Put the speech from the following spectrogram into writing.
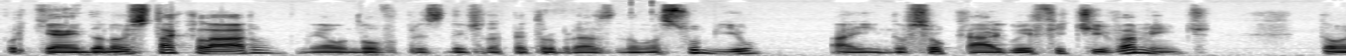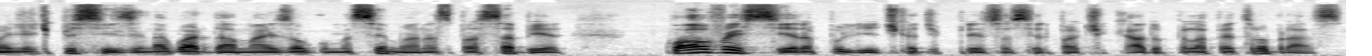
porque ainda não está claro, né? o novo presidente da Petrobras não assumiu ainda o seu cargo efetivamente, então a gente precisa ainda aguardar mais algumas semanas para saber qual vai ser a política de preço a ser praticado pela Petrobras?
